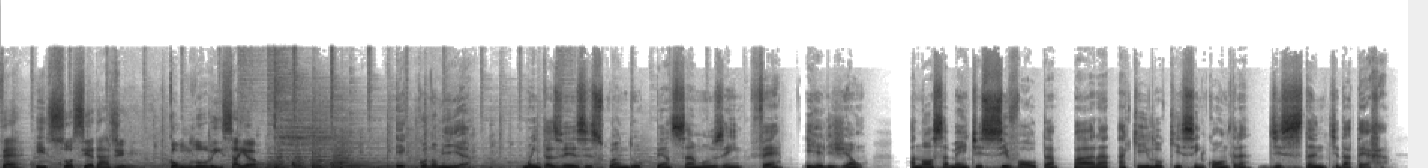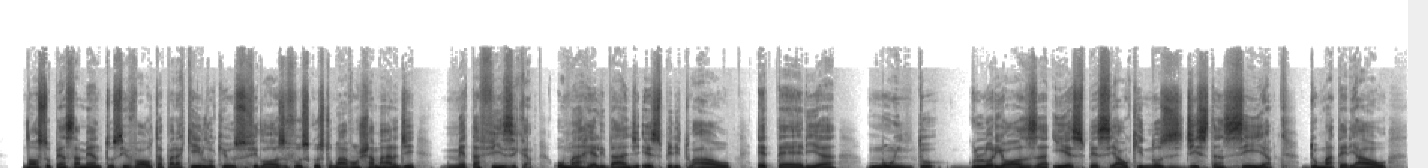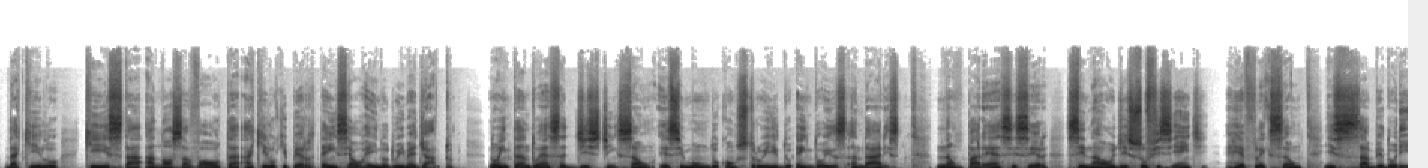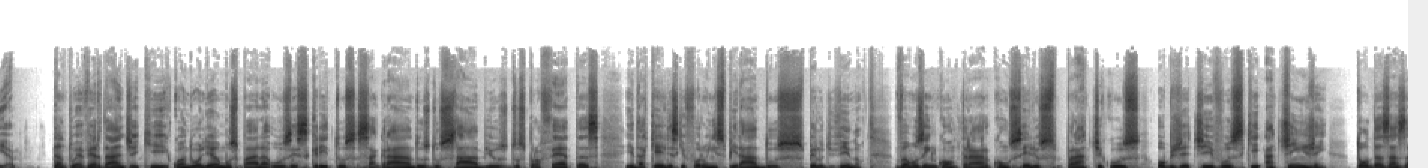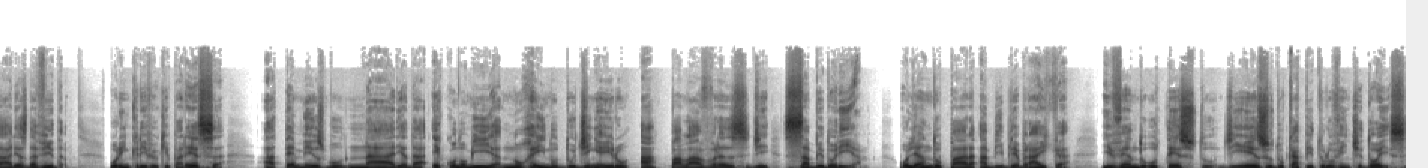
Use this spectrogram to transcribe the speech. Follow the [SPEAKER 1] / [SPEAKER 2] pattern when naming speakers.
[SPEAKER 1] Fé e Sociedade, com Luiz Saião.
[SPEAKER 2] Economia. Muitas vezes, quando pensamos em fé e religião, a nossa mente se volta para aquilo que se encontra distante da Terra. Nosso pensamento se volta para aquilo que os filósofos costumavam chamar de metafísica, uma realidade espiritual, etérea, muito gloriosa e especial que nos distancia do material, daquilo que está à nossa volta, aquilo que pertence ao reino do imediato. No entanto, essa distinção, esse mundo construído em dois andares, não parece ser sinal de suficiente reflexão e sabedoria. Tanto é verdade que, quando olhamos para os escritos sagrados dos sábios, dos profetas e daqueles que foram inspirados pelo Divino, vamos encontrar conselhos práticos, objetivos que atingem todas as áreas da vida. Por incrível que pareça, até mesmo na área da economia, no reino do dinheiro, há palavras de sabedoria. Olhando para a Bíblia hebraica e vendo o texto de Êxodo, capítulo 22,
